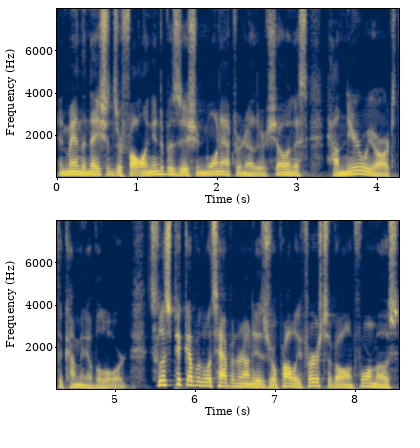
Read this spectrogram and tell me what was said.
And man, the nations are falling into position one after another, showing us how near we are to the coming of the Lord. So let's pick up with what's happening around Israel. Probably first of all and foremost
